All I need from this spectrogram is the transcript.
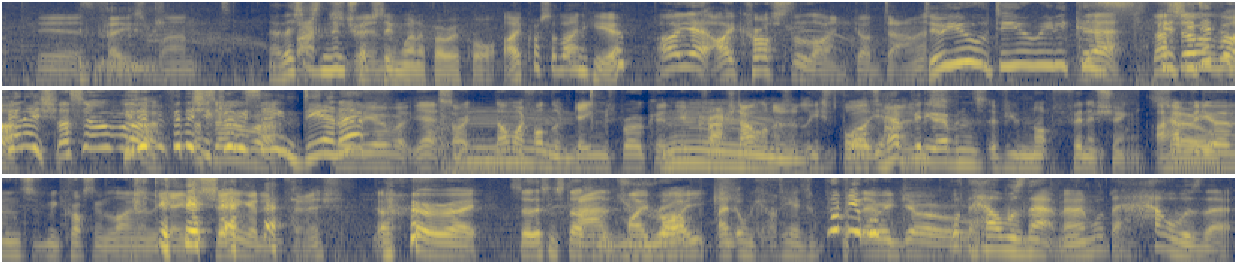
Up here, face plant. Now this is an interesting one if I recall. I crossed the line here. Oh yeah, I crossed the line. God damn it. Do you? Do you really? yeah, Because that's you didn't finish. That's over. You didn't finish. That's You're clearly over. saying DNF. over. Yeah, sorry. Not my fault. The Mm. game's broken. It crashed out on us at least four Well, you have video evidence of you not finishing. I have video evidence of me crossing the line of the game, saying I didn't finish. All right. So this one starts And with a my drop. bike. And oh my god, yeah. just Whoop, whoop, There we go. What the hell was that, man? What the hell was that?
